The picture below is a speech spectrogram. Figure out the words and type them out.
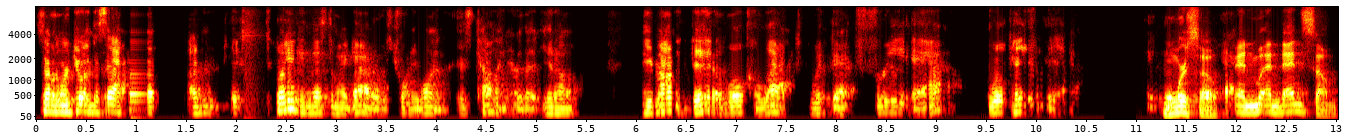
so we're doing this app. but I'm explaining this to my daughter, who's 21, is telling her that you know the amount of data we'll collect with that free app will pay for the app. More so, and and then some.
